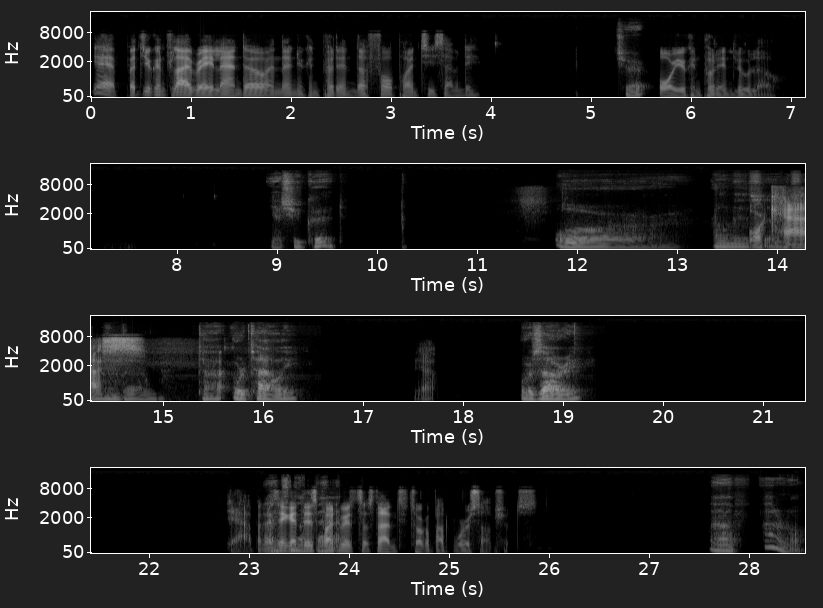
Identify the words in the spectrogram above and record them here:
Yeah, but you can fly Rey Lando and then you can put in the 4 T70 Sure. or you can put in Lulo. Yes, you could. Or Ronus Or and Kaz. Ta- or Tallie. Yeah. Or Zari. Yeah, but I think at this point we're starting to talk about worse options. Uh, I don't know.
